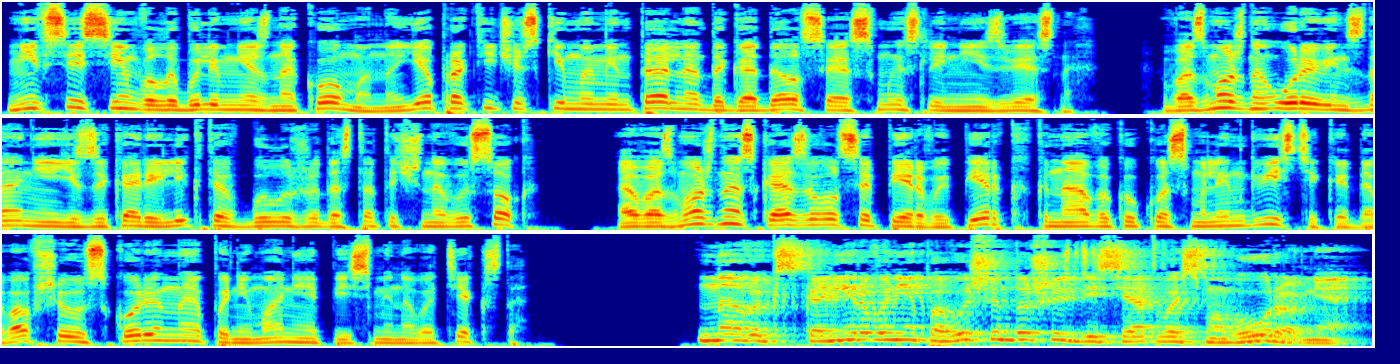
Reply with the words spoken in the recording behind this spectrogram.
Не все символы были мне знакомы, но я практически моментально догадался о смысле неизвестных. Возможно, уровень знания языка реликтов был уже достаточно высок, а возможно, сказывался первый перк к навыку космолингвистики, дававший ускоренное понимание письменного текста. Навык сканирования повышен до 68 уровня.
